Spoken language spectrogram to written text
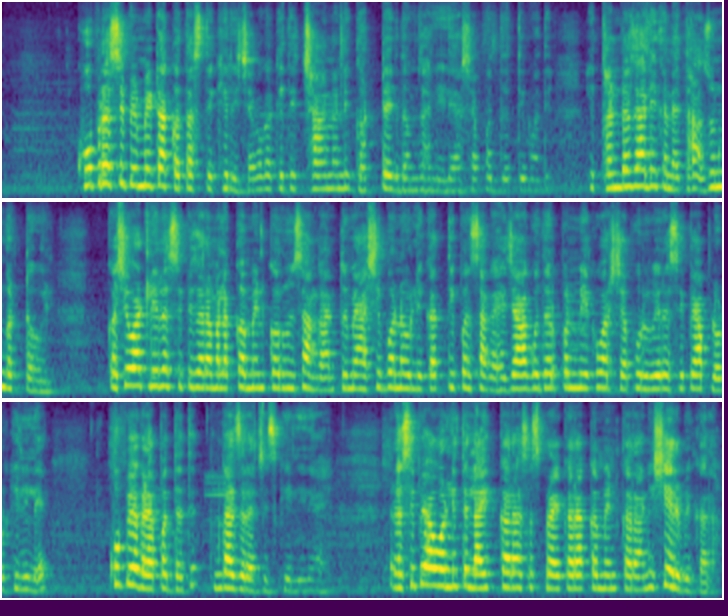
खूप रेसिपी मी टाकत असते खिरीच्या. बघा किती छान आणि घट्ट एकदम झालेली अशा पद्धतीमध्ये. ही थंड झाली का नाही तर अजून घट्ट होईल. कशी वाटली रेसिपी जरा मला कमेंट करून सांगा आणि तुम्ही अशी बनवली का ती पण सांगा. ह्याच्या अगोदर पण मी एक वर्षापूर्वी रेसिपी अपलोड केलेली आहे. खूप वेगळ्या पद्धतीत गाजराचीच केलेली आहे. रेसिपी आवडली तर लाईक करा सबस्क्राईब करा कमेंट करा आणि शेअर बी करा.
